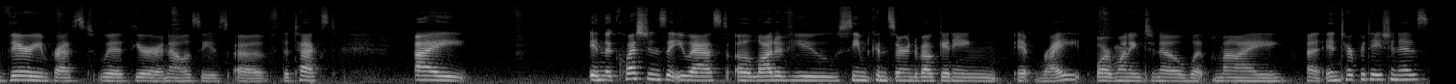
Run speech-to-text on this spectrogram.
very impressed with your analyses of the text. I, in the questions that you asked, a lot of you seemed concerned about getting it right or wanting to know what my uh, interpretation is.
